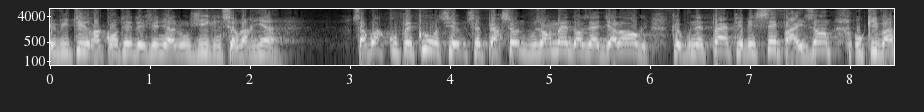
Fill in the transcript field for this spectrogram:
Éviter de raconter des généalogies qui ne servent à rien. Savoir couper court si cette personne vous emmène dans un dialogue que vous n'êtes pas intéressé, par exemple, ou qui va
